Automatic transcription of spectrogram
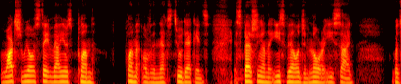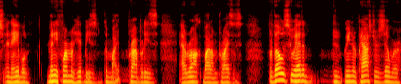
watched real estate values plummet, plummet over the next two decades, especially on the East Village and Lower East Side, which enabled many former hippies to buy properties at rock bottom prices. For those who headed to greener pastures, there were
